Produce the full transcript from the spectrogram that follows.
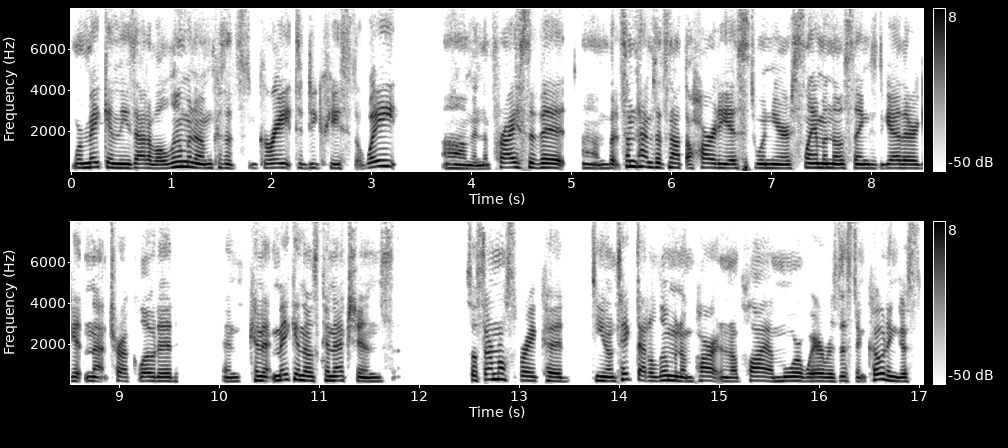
we're making these out of aluminum because it's great to decrease the weight um, and the price of it. Um, but sometimes it's not the hardiest when you're slamming those things together, getting that truck loaded and connect, making those connections. So thermal spray could, you know, take that aluminum part and apply a more wear resistant coating just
